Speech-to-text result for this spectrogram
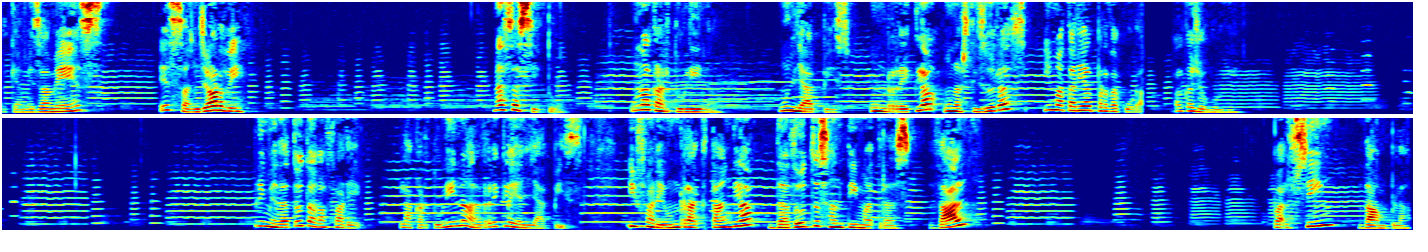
perquè a més a més és Sant Jordi. Necessito una cartolina, un llapis, un regle, unes tisores i material per decorar, el que jo vulgui. Primer de tot agafaré la cartolina, el regle i el llapis i faré un rectangle de 12 centímetres d'alt per 5 d'ample.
